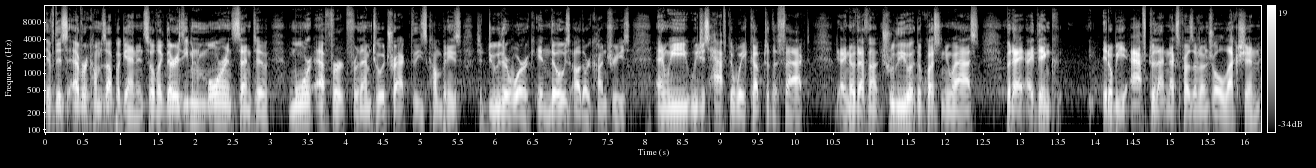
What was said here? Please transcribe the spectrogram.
if this ever comes up again. And so like there is even more incentive, more effort for them to attract these companies to do their work in those other countries. And we we just have to wake up to the fact. I know that's not truly the question you asked, but I, I think it'll be after that next presidential election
